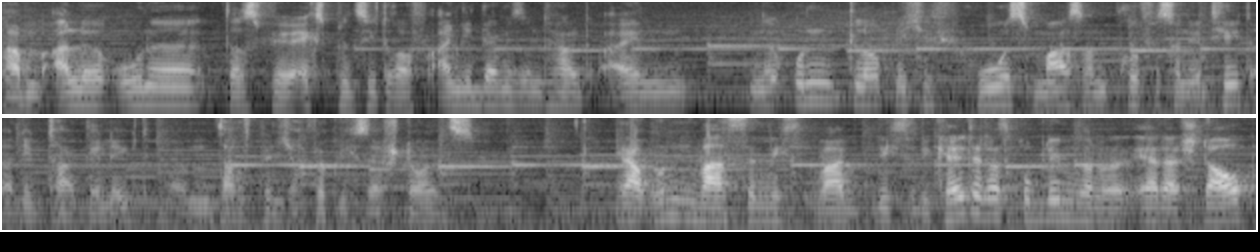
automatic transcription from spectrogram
haben alle, ohne dass wir explizit darauf eingegangen sind, halt ein eine unglaublich hohes Maß an Professionalität an den Tag gelegt. Ähm, darauf bin ich auch wirklich sehr stolz. Ja, unten war es nicht, war nicht so die Kälte das Problem, sondern eher der Staub.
